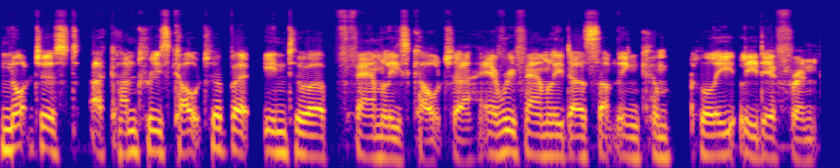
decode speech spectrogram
not just a country's culture, but into a family's culture. Every family does something completely different.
